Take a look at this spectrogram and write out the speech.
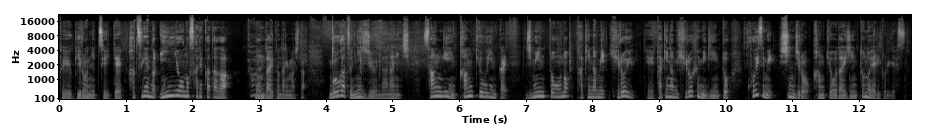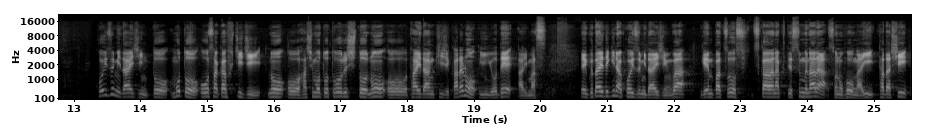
という議論について発言の引用のされ方が問題となりました、はい、5月27日参議院環境委員会自民党の滝波博,、えー、滝波博文議員と小泉進次郎環境大臣とのやり取りです。小泉大臣と元大阪府知事の橋本徹氏との対談記事からの引用であります。具体的には小泉大臣は、原発を使わなくて済むならその方がいい、ただし、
